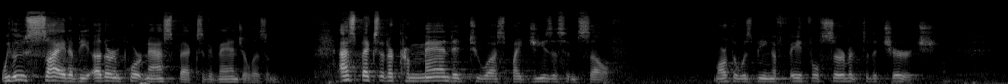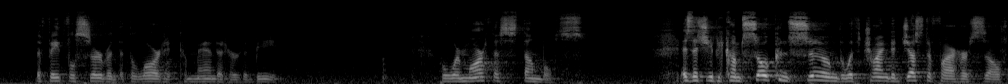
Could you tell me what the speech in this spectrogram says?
we lose sight of the other important aspects of evangelism, aspects that are commanded to us by Jesus himself. Martha was being a faithful servant to the church, the faithful servant that the Lord had commanded her to be. But where Martha stumbles is that she becomes so consumed with trying to justify herself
